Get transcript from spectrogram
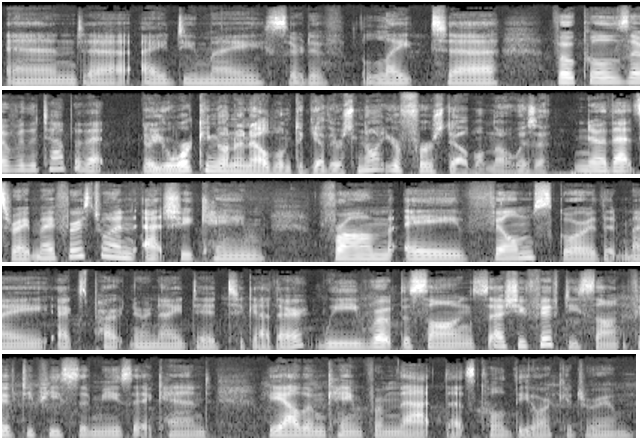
and uh, I do my sort of light uh, vocals over the top of it. Now, you're working on an album together. It's not your first album, though, is it? No, that's right. My first one actually came from a film score that my ex partner and I did together. We wrote the songs, actually 50 song, 50 pieces of music, and the album came from that. That's called The Orchid Room.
